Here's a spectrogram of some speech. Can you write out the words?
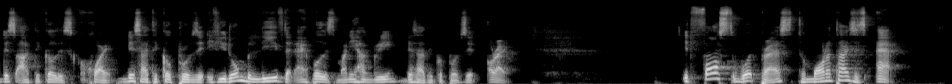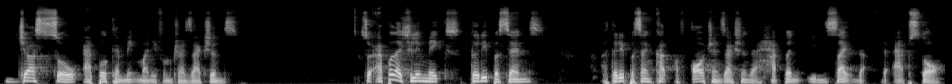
this article is quite this article proves it. If you don't believe that Apple is money hungry, this article proves it. All right. It forced WordPress to monetize its app just so Apple can make money from transactions. So Apple actually makes 30%, a 30% cut of all transactions that happen inside the, the App Store.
